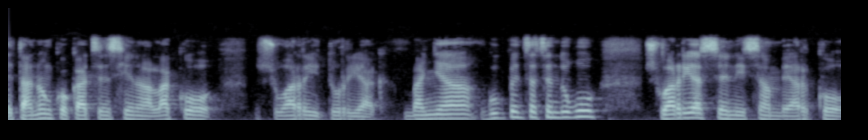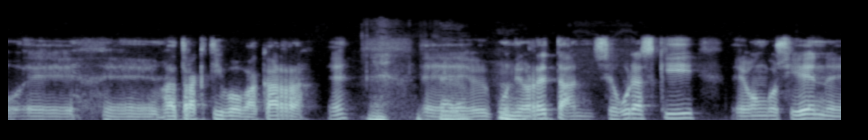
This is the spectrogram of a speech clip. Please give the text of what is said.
eta non kokatzen ziren alako zuarri iturriak. Baina guk pentsatzen dugu, zuarria zen izan beharko e, e, atraktibo bakarra. Eh? E, gune horretan, segurazki egongo ziren e,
